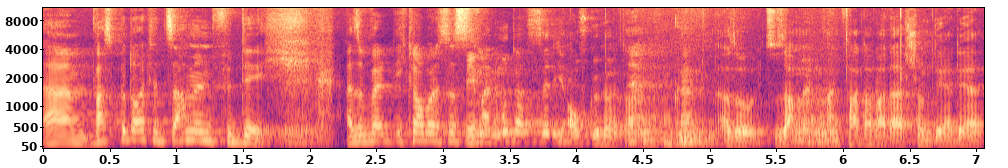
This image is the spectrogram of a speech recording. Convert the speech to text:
Ähm, was bedeutet Sammeln für dich? Also, weil ich glaube, das ist. Nee, meine Mutter hat tatsächlich aufgehört, ja, okay. also zu sammeln. Mein Vater war da schon der, der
